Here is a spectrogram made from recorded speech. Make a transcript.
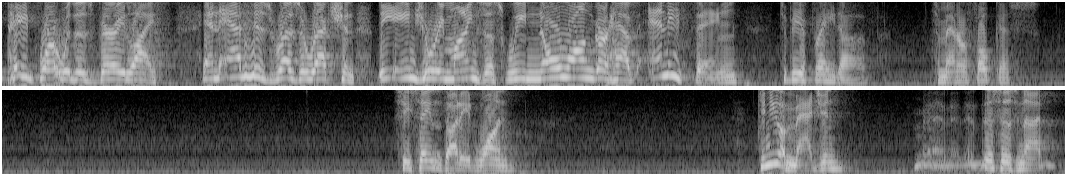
paid for it with his very life. And at his resurrection, the angel reminds us we no longer have anything to be afraid of. It's a matter of focus. See, Satan thought he had won. Can you imagine? This is not,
